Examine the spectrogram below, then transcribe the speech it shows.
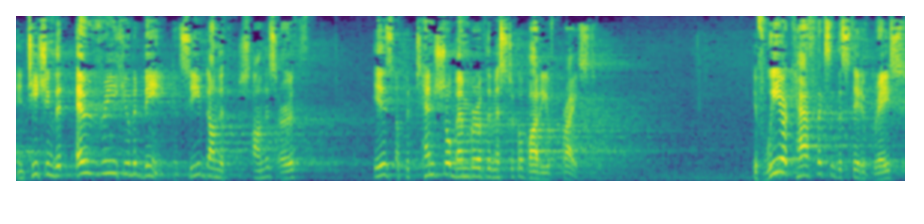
in teaching that every human being conceived on, on this earth is a potential member of the mystical body of Christ. If we are Catholics in the state of grace,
